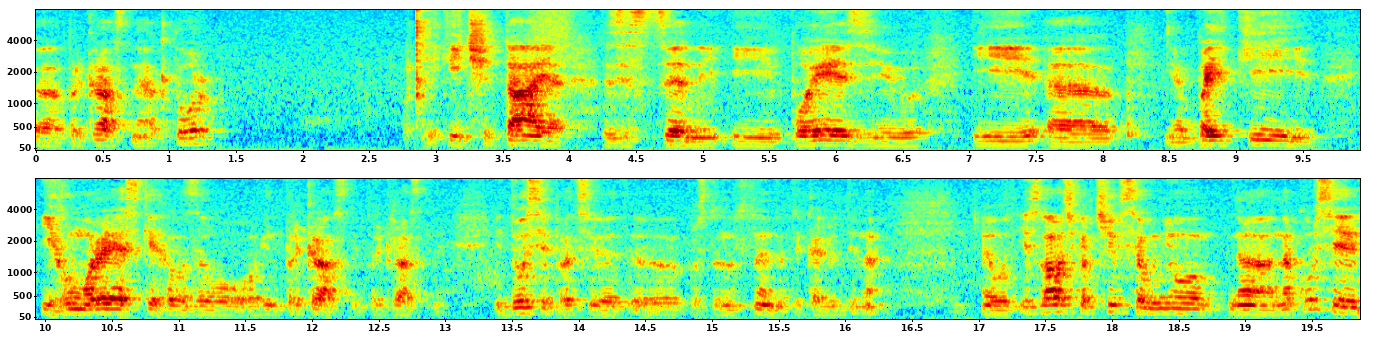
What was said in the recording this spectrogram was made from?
е, прекрасний актор, який читає зі сцени і поезію, і е, байки, і гуморески Глазового. Він прекрасний, прекрасний. І досі працює е, просто натхненна така людина. Е, От. І Славочка вчився у нього на, на курсі.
